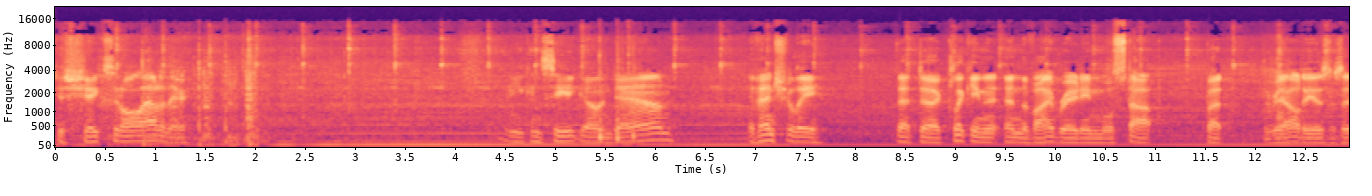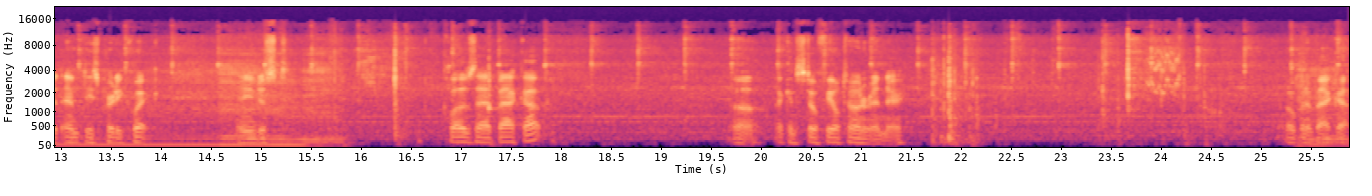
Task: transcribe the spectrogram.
Just shakes it all out of there. And you can see it going down. Eventually, that uh, clicking and the vibrating will stop, but the reality is, is it empties pretty quick. And you just close that back up. Oh, I can still feel toner in there. Open it back up.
